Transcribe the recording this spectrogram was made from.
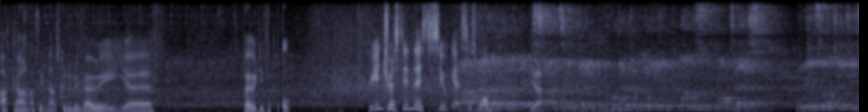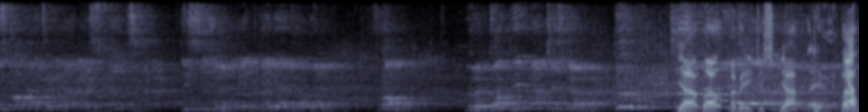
I can't. I think that's going to be very, uh, very difficult. Be interesting this to see who gets this one. Yeah. Yeah, well, maybe just yeah. Well,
